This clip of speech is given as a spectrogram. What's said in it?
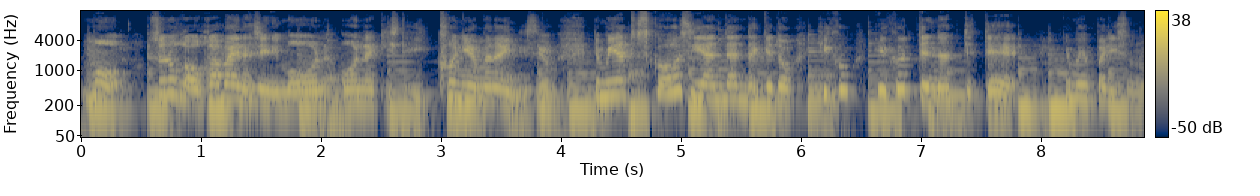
もうその子はお構いなしにもう大泣きして一向にやまないんですよ。でもやっと少しやんだんだけど引く引くってなっててでもやっぱりその、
